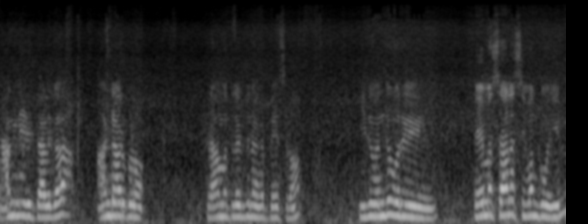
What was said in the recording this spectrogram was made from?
நாங்குநேரி தாலுகா ஆண்டார்குளம் கிராமத்திலேருந்து நாங்கள் பேசுகிறோம் இது வந்து ஒரு ஃபேமஸான சிவன் கோயில்.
